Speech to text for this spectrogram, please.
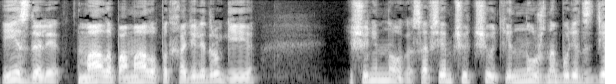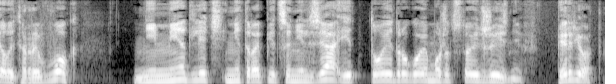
Издали мало-помалу подходили другие. Еще немного, совсем чуть-чуть, и нужно будет сделать рывок. Не медлить, не торопиться нельзя, и то, и другое может стоить жизни. Вперед!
